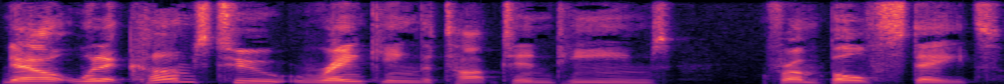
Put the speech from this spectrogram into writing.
Now, when it comes to ranking the top 10 teams from both states,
